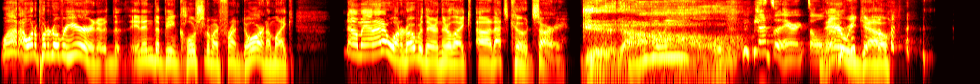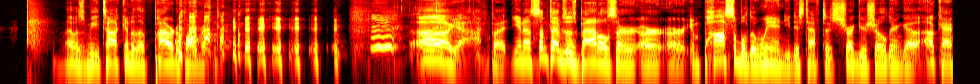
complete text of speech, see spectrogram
What? I want to put it over here. And it, it ended up being closer to my front door. And I'm like, no, man, I don't want it over there. And they're like, uh, that's code. Sorry. Get out. That's what Eric told me. There them. we go. that was me talking to the power department. Oh yeah, but you know sometimes those battles are, are are impossible to win. You just have to shrug your shoulder and go, okay,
